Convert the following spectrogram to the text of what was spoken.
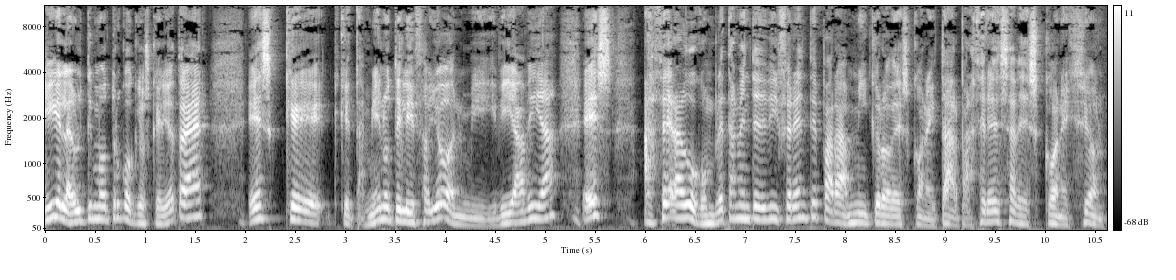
Y el último truco que os quería traer es que, que, también utilizo yo en mi día a día, es hacer algo completamente diferente para microdesconectar, para hacer esa desconexión.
